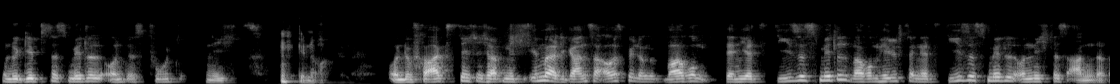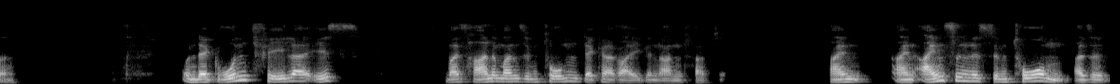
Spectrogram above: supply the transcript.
Und du gibst das Mittel und es tut nichts. Genau. Und du fragst dich, ich habe nicht immer die ganze Ausbildung, warum denn jetzt dieses Mittel, warum hilft denn jetzt dieses Mittel und nicht das andere? Und der Grundfehler ist, was Hahnemann Symptomdeckerei genannt hat. Ein ein einzelnes Symptom, also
